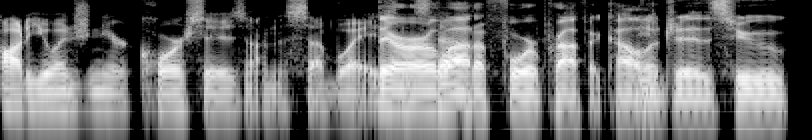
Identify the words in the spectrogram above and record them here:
audio engineer courses on the subway. There are a lot of for profit colleges who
